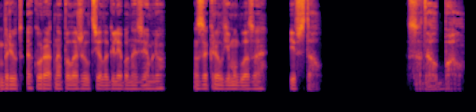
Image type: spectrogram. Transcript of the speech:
Брюд аккуратно положил тело Глеба на землю, закрыл ему глаза и встал. «Задолбал»,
